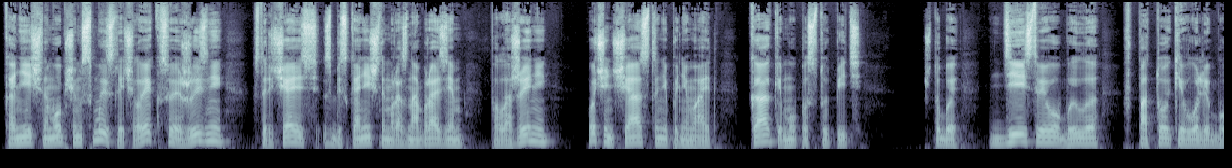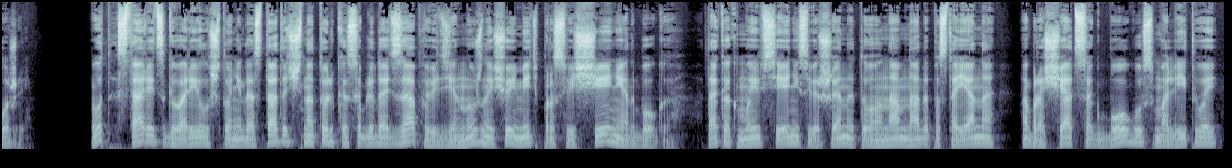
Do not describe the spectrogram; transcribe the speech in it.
конечном общем смысле. Человек в своей жизни, встречаясь с бесконечным разнообразием положений, очень часто не понимает, как ему поступить, чтобы действие его было в потоке воли Божией. Вот старец говорил, что недостаточно только соблюдать заповеди, нужно еще иметь просвещение от Бога. Так как мы все несовершенны, то нам надо постоянно обращаться к Богу с молитвой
